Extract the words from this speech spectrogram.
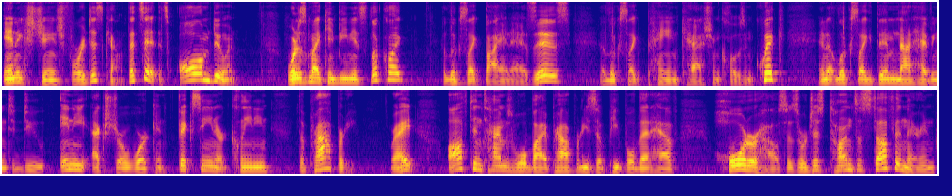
in exchange for a discount. That's it. It's all I'm doing. What does my convenience look like? It looks like buying as is. It looks like paying cash and closing quick. And it looks like them not having to do any extra work in fixing or cleaning the property, right? Oftentimes we'll buy properties of people that have hoarder houses or just tons of stuff in there. And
